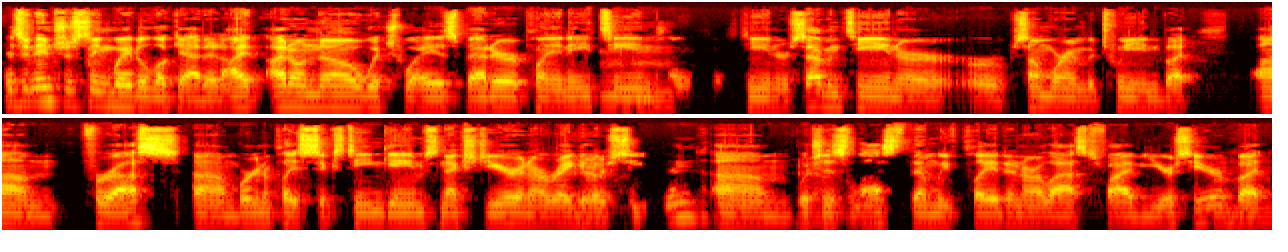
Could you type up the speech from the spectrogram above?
it's an interesting way to look at it. I I don't know which way is better, playing 18, mm-hmm. playing 15 or 17 or or somewhere in between, but um, for us, um, we're going to play 16 games next year in our regular yeah. season, um, which yeah. is less than we've played in our last five years here. Mm-hmm. But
